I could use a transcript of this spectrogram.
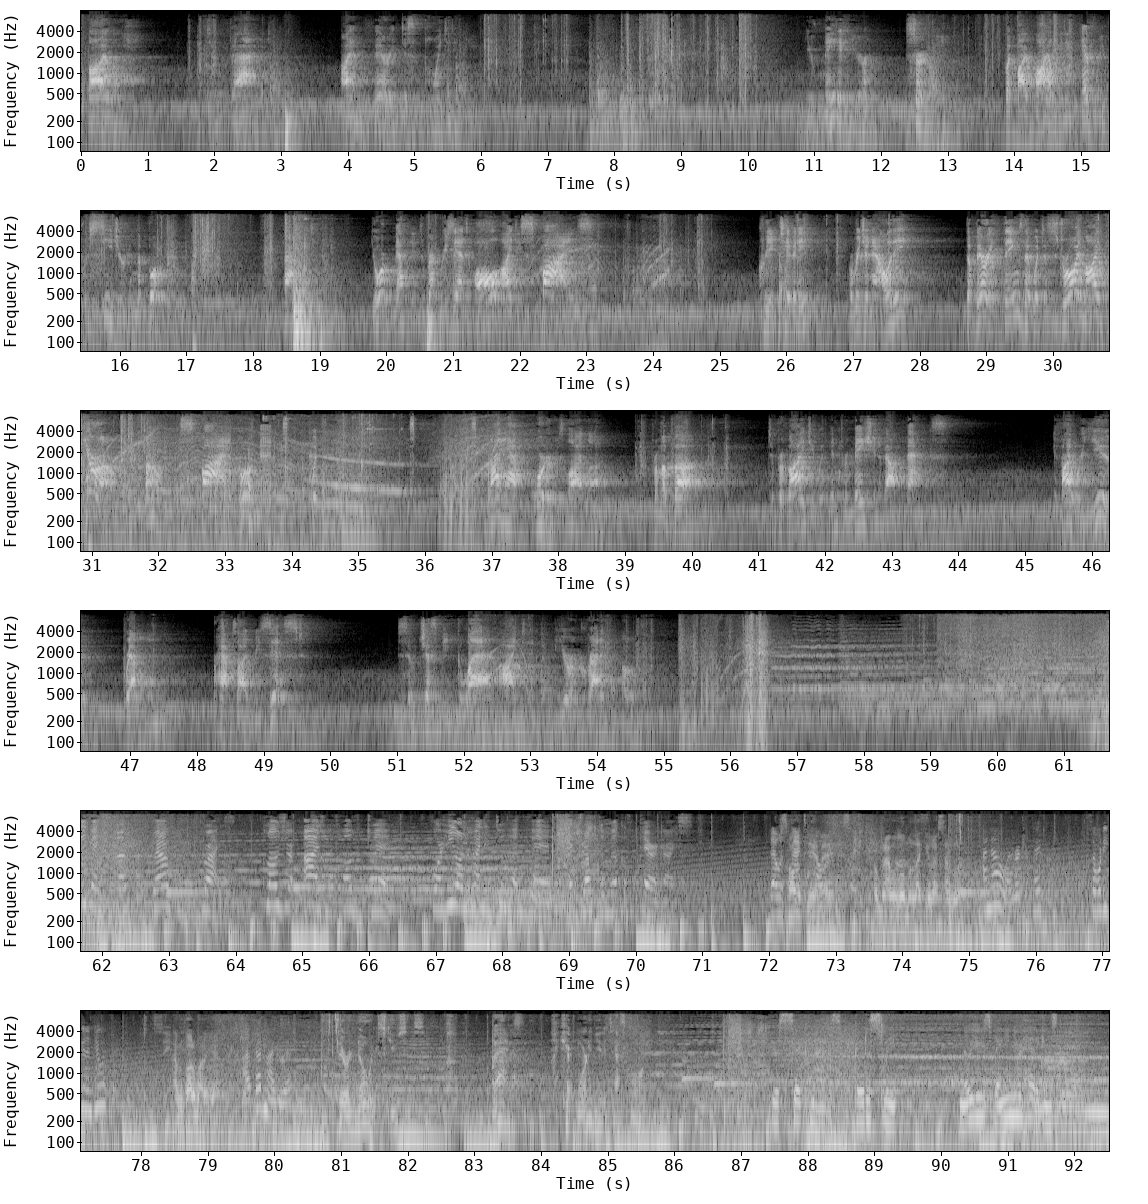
Lilah, too bad. I am very disappointed in you. You've made it here, certainly, but by violating every procedure in the book. In fact, your methods represent all I despise. Creativity, originality, the very things that would destroy my bureau. Oh, spy. But I have orders, Lilah, from above, to provide you with information about Max. If I were you, Rebel, perhaps I'd resist. So just be glad I took the bureaucratic oath. Eyes with holy dread, for he on honey dew hath fed and drunk the milk of paradise. That was It's Max a Power PMA, Programmable Molecular Assembler. I know, I read your paper. So what are you going to do with it? I haven't thought about it yet. I've got an idea. There are no excuses. Max, I kept warning you to test more. You're sick, Max. Go to sleep. No use banging your head against the wall.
